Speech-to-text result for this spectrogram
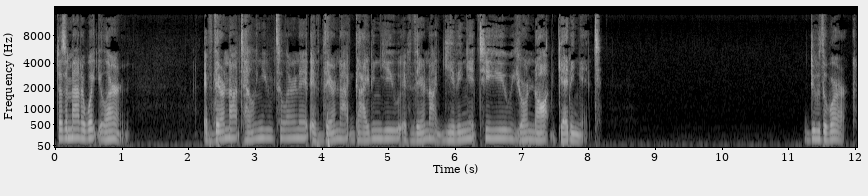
Doesn't matter what you learn. If they're not telling you to learn it, if they're not guiding you, if they're not giving it to you, you're not getting it. Do the work.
